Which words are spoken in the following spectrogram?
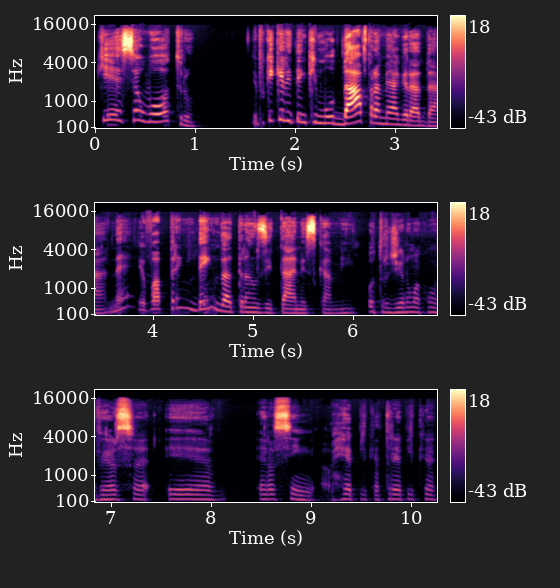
que esse é o outro. E por que, que ele tem que mudar para me agradar, né? Eu vou aprendendo a transitar nesse caminho. Outro dia, numa conversa, é, era assim, réplica, tréplica.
